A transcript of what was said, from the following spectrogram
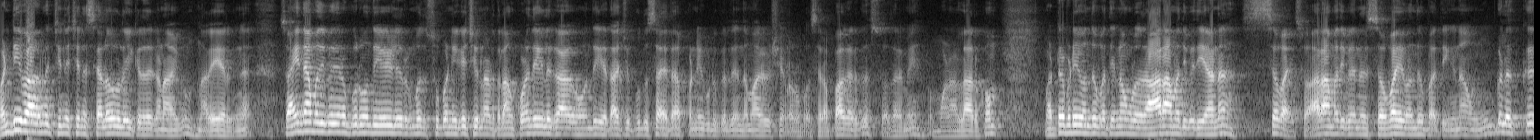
வண்டி வாகனம் சின்ன சின்ன செலவுகள் வைக்கிறதுக்கான வாய்ப்பும் நிறைய இருக்குங்க. ஸோ ஐந்தாம் அதிபதியான குரு வந்து ஏழில் இருக்கும்போது சுப நிகழ்ச்சிகள் நடத்தலாம். குழந்தைகளுக்காக வந்து ஏதாச்சும் புதுசாக ஏதாவது பண்ணி கொடுக்குறது இந்த மாதிரி விஷயங்கள் ரொம்ப சிறப்பாக இருக்குது ஸோ அதெல்லாமே ரொம்ப நல்லாயிருக்கும் மற்றபடி வந்து பார்த்திங்கன்னா உங்களுக்கு ஆறாம் அதிபதியான செவ்வாய். ஸோ ஆறாம் அதிபதியான செவ்வாய் வந்து பார்த்திங்கன்னா உங்களுக்கு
